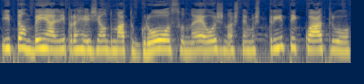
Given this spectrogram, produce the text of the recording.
e também ali para a região do Mato Grosso, né? Hoje nós temos 34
